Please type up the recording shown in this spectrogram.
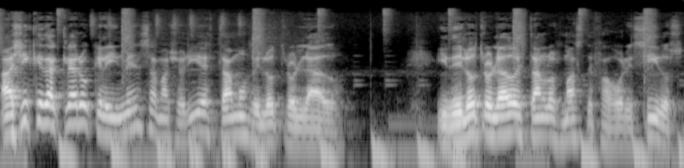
Allí queda claro que la inmensa mayoría estamos del otro lado. Y del otro lado están los más desfavorecidos.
